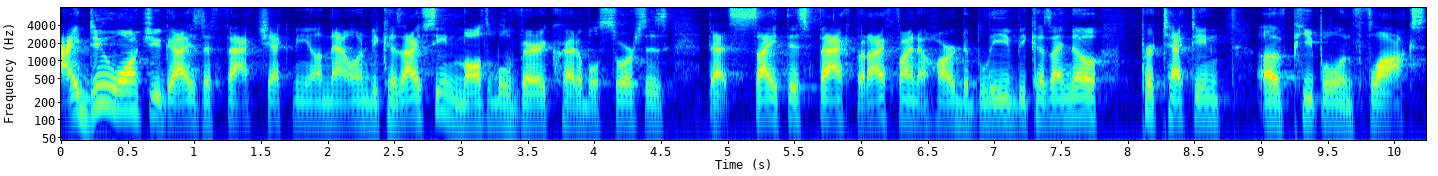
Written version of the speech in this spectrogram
I do want you guys to fact check me on that one because I've seen multiple very credible sources that cite this fact, but I find it hard to believe because I know protecting of people and flocks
